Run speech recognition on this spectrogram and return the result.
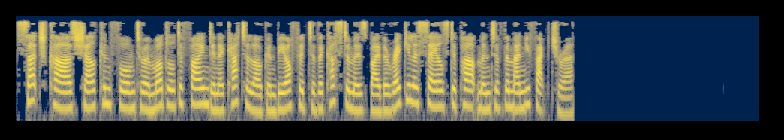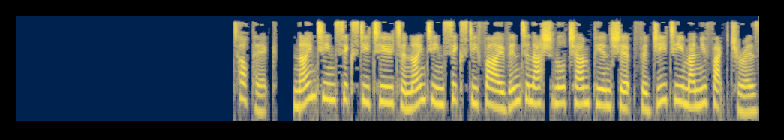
Such cars shall conform to a model defined in a catalogue and be offered to the customers by the regular sales department of the manufacturer. Topic 1962 to 1965 International Championship for GT manufacturers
